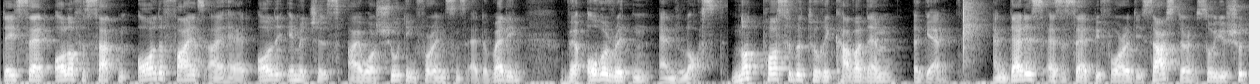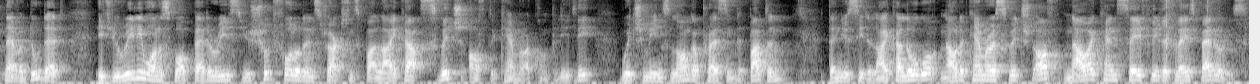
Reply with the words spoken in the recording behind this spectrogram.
They said all of a sudden all the files I had, all the images I was shooting for instance at a wedding were overwritten and lost. Not possible to recover them again. And that is, as I said before, a disaster. So you should never do that. If you really want to swap batteries, you should follow the instructions by Leica, switch off the camera completely, which means longer pressing the button. Then you see the Leica logo. Now the camera is switched off. Now I can safely replace batteries.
